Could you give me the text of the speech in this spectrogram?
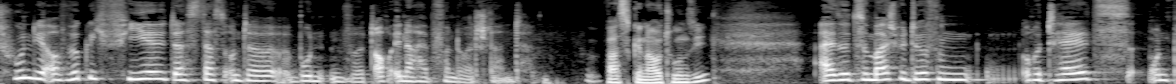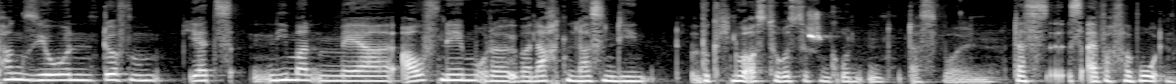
tun die auch wirklich viel, dass das unterbunden wird, auch innerhalb von Deutschland. Was genau tun sie? Also zum Beispiel dürfen Hotels und Pensionen dürfen jetzt niemanden mehr aufnehmen oder übernachten lassen, die wirklich nur aus touristischen Gründen das wollen. Das ist einfach verboten.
